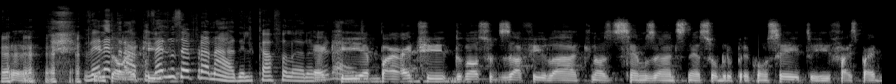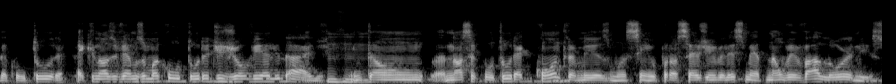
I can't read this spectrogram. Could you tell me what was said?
É. Velho Então, é é trapo, que- velho não serve pra nada, ele ficava falando, é, É verdade. que é parte do nosso desafio lá que nós dissemos antes, né, sobre o preconceito e faz parte da cultura, é que nós vivemos uma cultura de jovialidade. Uhum. Então, a nossa cultura é contra mesmo, assim, o processo de envelhecimento, não vê valor nisso.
